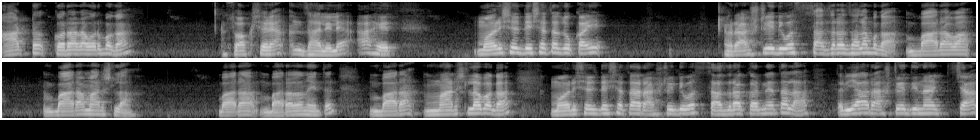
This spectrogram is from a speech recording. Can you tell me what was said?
आठ करारावर बघा स्वाक्षऱ्या झालेल्या आहेत. मॉरिशस देशाचा जो काही राष्ट्रीय दिवस साजरा झाला बघा बारावा बारा मार्चला. बारा बाराला नाही तर बारा मार्चला बघा मॉरिशस देशाचा राष्ट्रीय दिवस साजरा करण्यात आला. तर या राष्ट्रीय दिनाच्या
